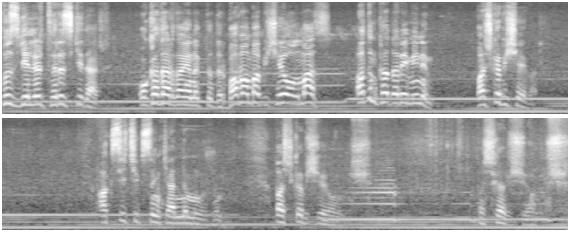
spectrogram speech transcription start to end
Vız gelir tırıs gider. O kadar dayanıklıdır. Babama bir şey olmaz. Adım kadar eminim. Başka bir şey var. Aksi çıksın kendimi vururum. Başka bir şey olmuş. Başka bir şey olmuş.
